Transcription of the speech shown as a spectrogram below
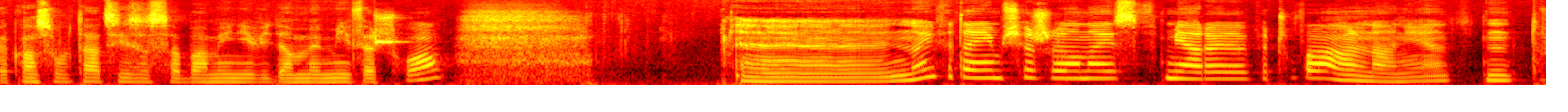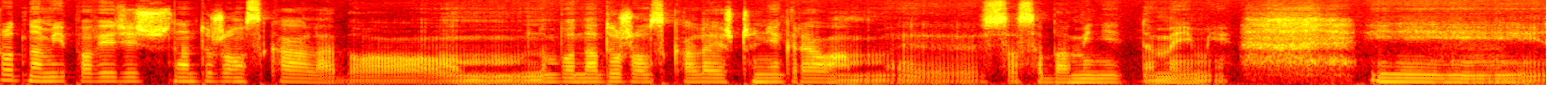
y, konsultacji z osobami niewidomymi wyszło. Y, No i wydaje mi się, że ona jest w miarę wyczuwalna, nie? Trudno mi powiedzieć, że na dużą skalę, bo, no bo na dużą skalę jeszcze nie grałam y, z osobami niewidomymi. I,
